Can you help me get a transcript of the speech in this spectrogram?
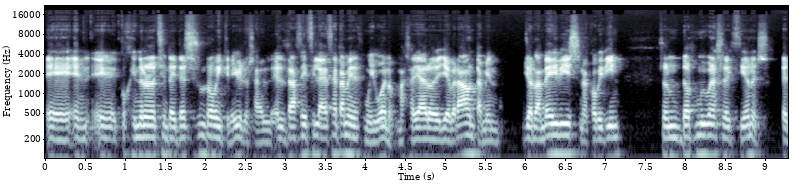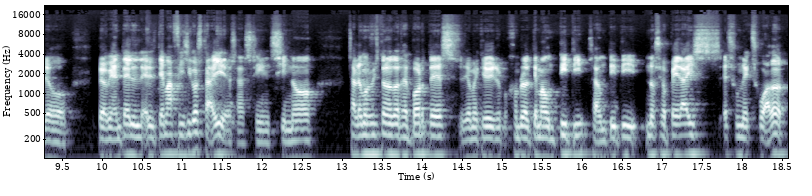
eh, cogiéndolo en el 83 es un robo increíble. O sea, el, draft de Filadelfia también es muy bueno. Más allá de lo de. Brown, también Jordan Davis, Nakobe Dean, son dos muy buenas selecciones. Pero, pero obviamente el, tema físico está ahí. O sea, si no o sea, lo hemos visto en otros deportes. Yo me quiero ir, por ejemplo, el tema de un Titi. O sea, un Titi no se opera y es, un exjugador.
